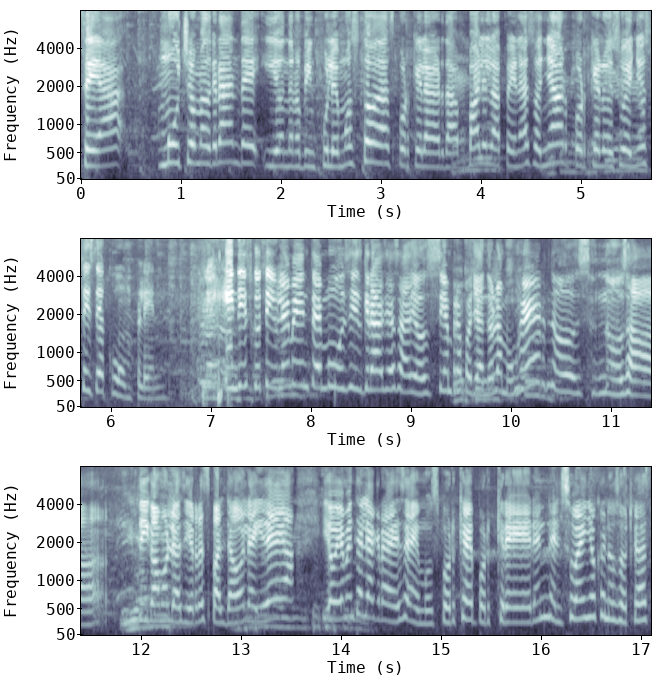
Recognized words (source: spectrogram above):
sea mucho más grande y donde nos vinculemos todas porque la verdad vale la pena soñar porque los sueños sí se cumplen. Indiscutiblemente Musis, gracias a Dios, siempre apoyando a la mujer, nos, nos ha, digámoslo así, respaldado la idea y obviamente le agradecemos, ¿por qué? Por creer en el sueño que nosotras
